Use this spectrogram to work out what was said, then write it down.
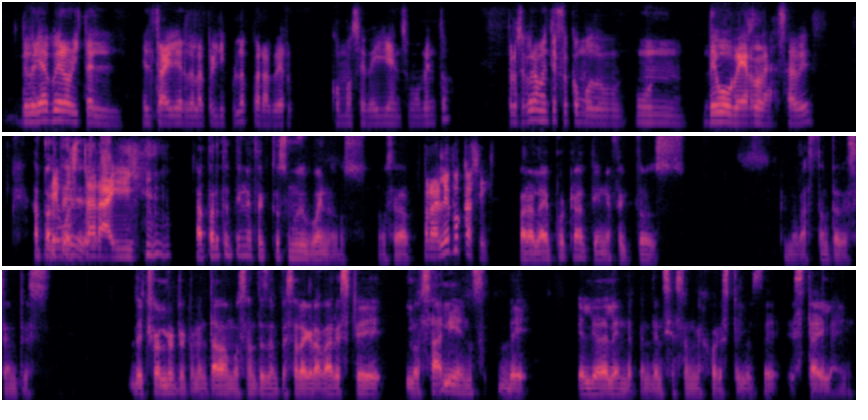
debería ver ahorita el, el tráiler de la película para ver cómo se veía en su momento. Pero seguramente fue como un, debo verla, ¿sabes? debo estar ahí. Aparte tiene efectos muy buenos, o sea... Para la época sí. Para la época tiene efectos como bastante decentes. De hecho, algo que comentábamos antes de empezar a grabar es los aliens de El Día de la Independencia son mejores que los de Skyline.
